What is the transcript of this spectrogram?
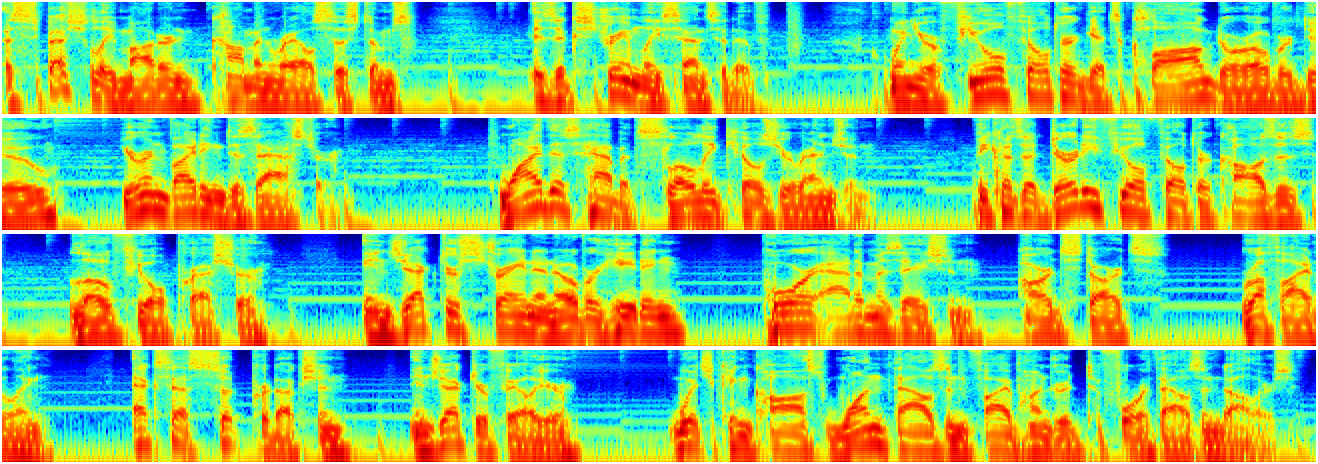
especially modern common rail systems, is extremely sensitive. When your fuel filter gets clogged or overdue, you're inviting disaster. Why this habit slowly kills your engine? Because a dirty fuel filter causes low fuel pressure, injector strain and overheating, poor atomization, hard starts, rough idling, excess soot production, injector failure, which can cost $1,500 to $4,000.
